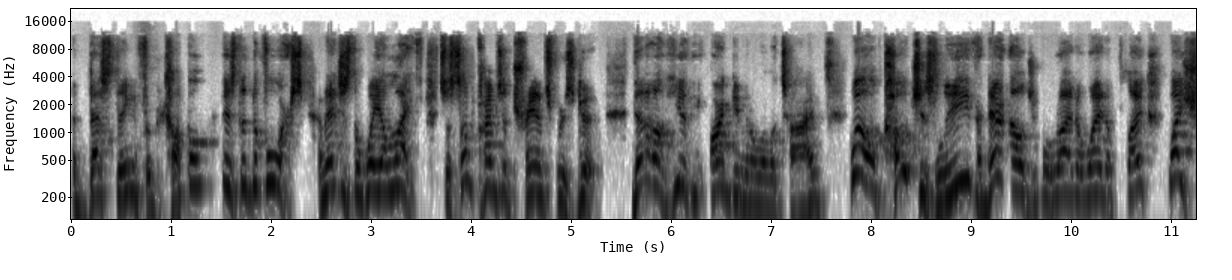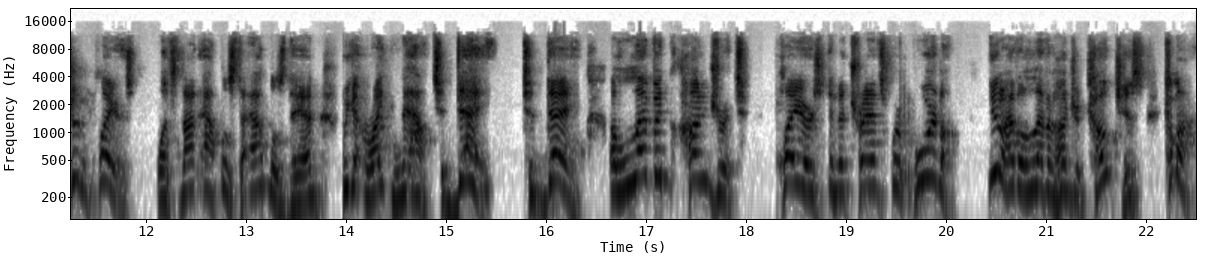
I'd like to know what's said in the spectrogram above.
the best thing for the couple is the divorce. I mean, that's just the way of life. So sometimes a transfer is good. Then I'll hear the argument all the time well, coaches leave and they're eligible right away to play. Why shouldn't players? Well, it's not apples to apples, Dan. We got right now, today, today, 1,100 players in the transfer portal. You don't have 1,100 coaches. Come on.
